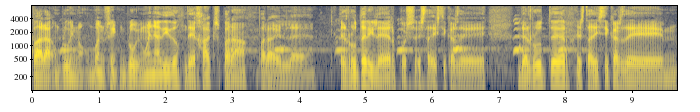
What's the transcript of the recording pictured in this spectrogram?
para un plugin no, bueno sí, un plugin, un añadido de hacks para, para el, eh, el router y leer pues estadísticas de, del router, estadísticas de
